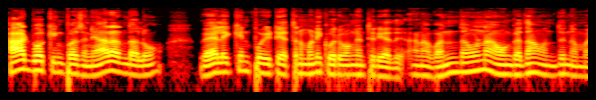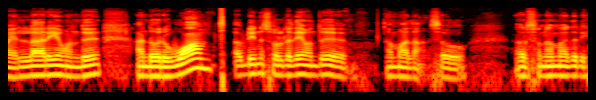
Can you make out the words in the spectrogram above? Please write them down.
ஹார்ட் ஒர்க்கிங் பர்சன் யாராக இருந்தாலும் வேலைக்குன்னு போயிட்டு எத்தனை மணிக்கு வருவாங்கன்னு தெரியாது. ஆனால் வந்தவொன்னே அவங்க தான் வந்து நம்ம எல்லாரையும் வந்து அந்த ஒரு வார்ம்த் அப்படின்னு சொல்கிறதே வந்து அம்மா தான். ஸோ அவர் சொன்ன மாதிரி.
